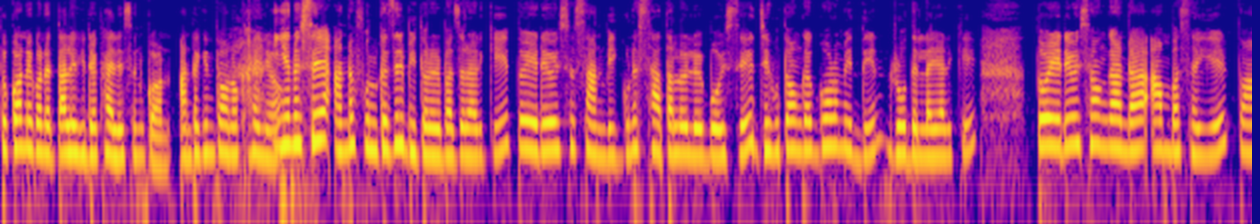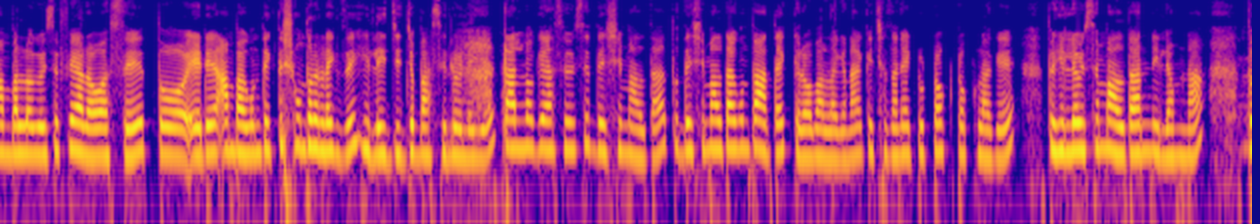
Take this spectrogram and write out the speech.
তো কনে কনে তালের হিডে খাইলেছেন কন? আন্টা কিন্তু অনেক খাইনি ইয়ে হয়েছে আন্ডা ফুলকাজির ভিতরের বাজার আর কি। তো এর হয়েছে সান বিগুনে ছাতা লই লই বইছে। যেহেতু অঙ্গা গরমের দিন, রোদের লাই আর কি। তো এটি হয়েছে অঙ্গান্ডা আম্বা সাইয়ের তো আম্বার লগে হয়েছে ফেয়ারাও আছে, তো এটি আম্বাগুন দেখতে সুন্দর লাগছে, হিলে যে বাসি লই লাগে তার লগে আছে হয়েছে দেশি মালতা, তো দেশি মালতা আগুন তো আতে একেরও ভালো লাগে না, কিছু জানি একটু টক টক লাগে, তো হিলে হয়েছে মালতা আর নিলাম না। তো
